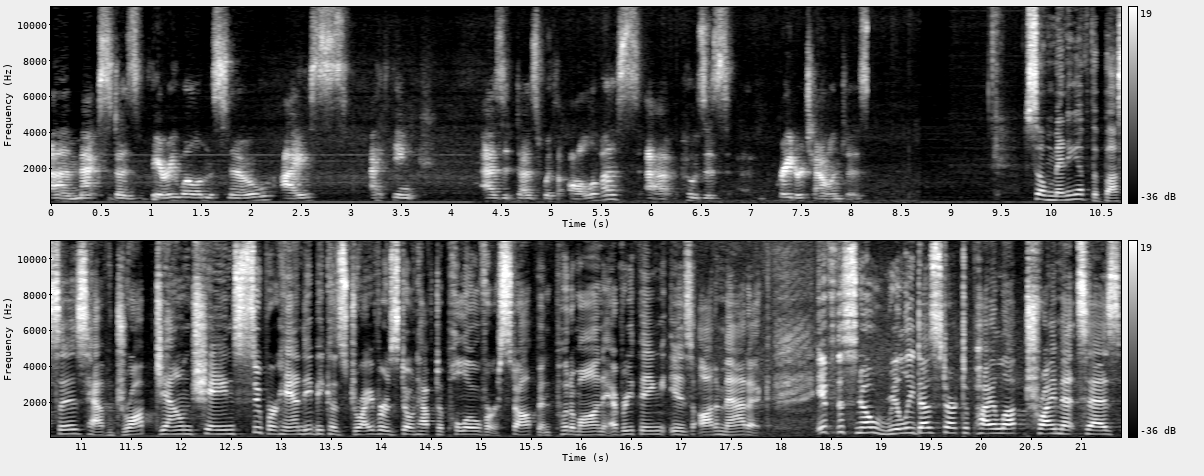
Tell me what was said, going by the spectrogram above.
Um, Max does very well in the snow. Ice, I think, as it does with all of us, uh, poses greater challenges. So many of the buses have drop down chains, super handy because drivers don't have to pull over, stop and put them on. Everything is automatic. If the snow really does start to pile up, TriMet says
